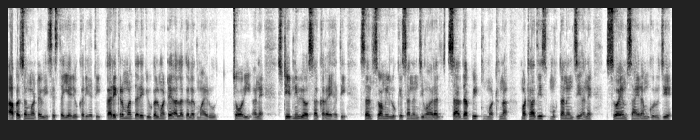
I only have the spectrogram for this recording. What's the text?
આ પ્રસંગ માટે વિશેષ તૈયારીઓ કરી હતી. કાર્યક્રમમાં દરેક યુગલ માટે અલગ અલગ માયરું ચોરી અને સ્ટેજની વ્યવસ્થા કરાઈ હતી. સંત સ્વામી લુકેશાનંદજી મહારાજ, શારદાપીઠ મઠના મઠાધીશ મુક્તાનંદજી અને સ્વયં સાંઈરામ ગુરુજીએ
